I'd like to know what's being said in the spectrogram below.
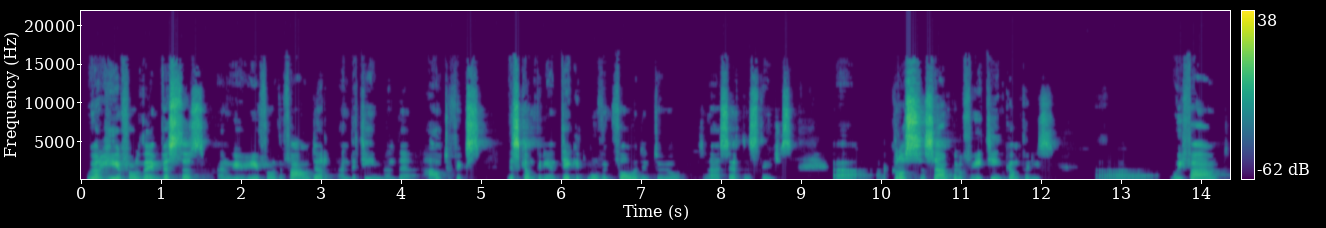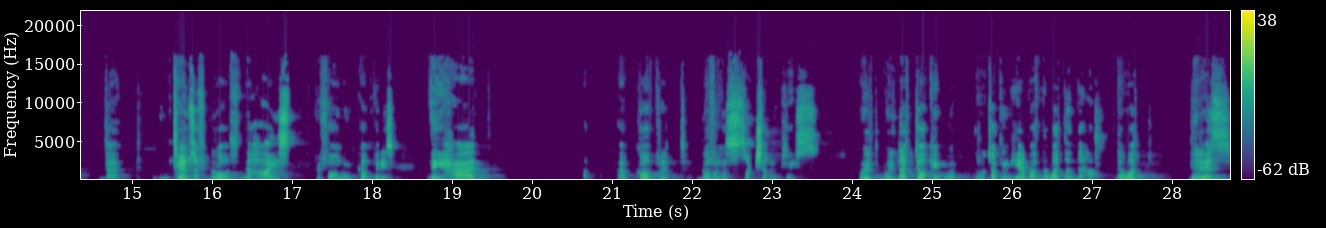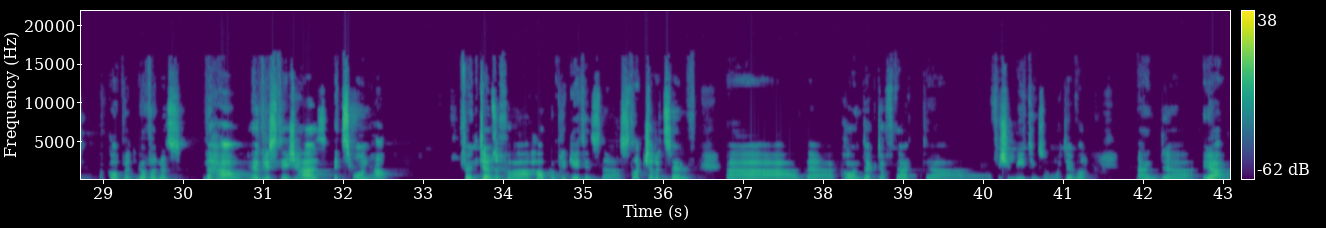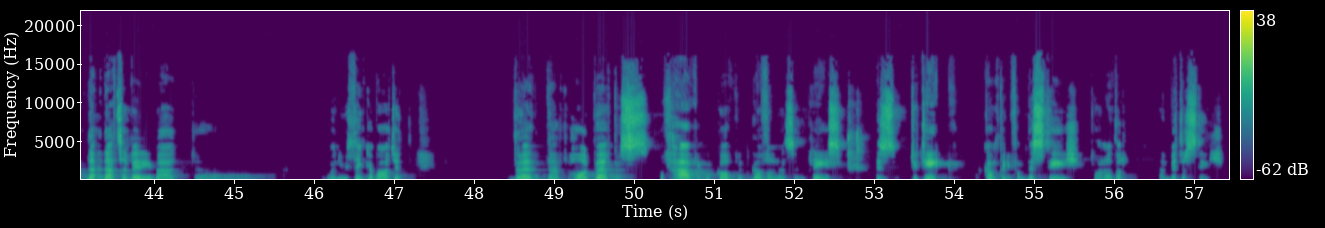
we are here for the investors and we're here for the founder and the team and the, how to fix this company and take it moving forward into uh, certain stages. Uh, across a sample of 18 companies, uh, we found that in terms of growth, the highest performing companies they had a corporate governance structure in place. We're, we're not talking, we're, we're talking here about the what and the how. The what, there is a corporate governance. The how, every stage has its own how. So in terms of uh, how complicated is the structure itself, uh, the conduct of that uh, official meetings or whatever. And uh, yeah, that, that's a very bad, uh, when you think about it, the, the whole purpose of having a corporate governance in place is to take a company from this stage to another and better stage.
